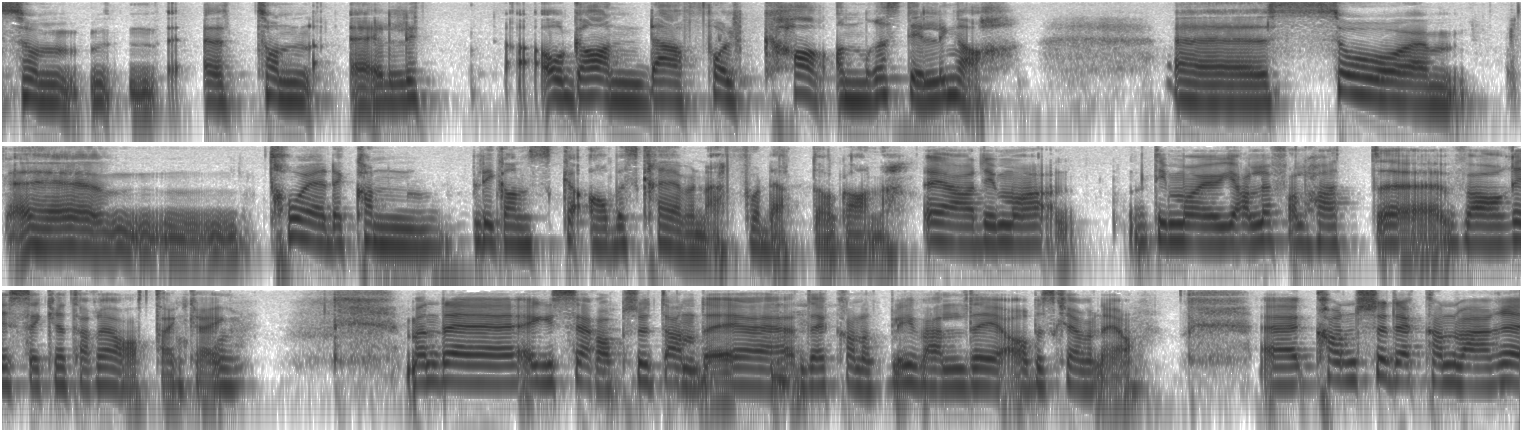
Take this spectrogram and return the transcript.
som et sånn eh, litt organ der folk har andre stillinger, eh, så eh, tror jeg det kan bli ganske arbeidskrevende for dette organet. Ja, de må de må jo i alle fall ha et uh, varig sekretariat, tenker jeg. Men det, jeg ser absolutt den. Det, er, det, kan nok bli veldig arbeidskrevende, ja. Eh, kanskje det kan være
